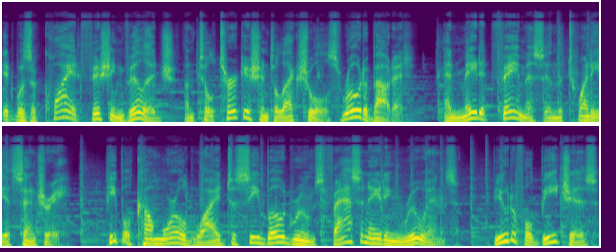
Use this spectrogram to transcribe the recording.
it was a quiet fishing village until Turkish intellectuals wrote about it and made it famous in the 20th century. People come worldwide to see Bodrum's fascinating ruins, beautiful beaches,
